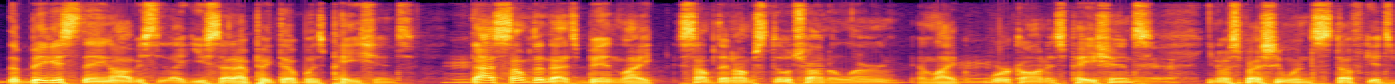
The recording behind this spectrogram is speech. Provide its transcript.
the biggest thing obviously like you said i picked up was patience Mm-hmm. that's something that's been like something i'm still trying to learn and like work on is patience Mm-hmm. Yeah. you know especially when stuff gets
